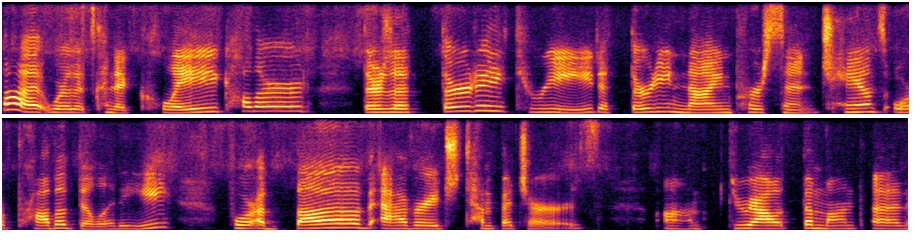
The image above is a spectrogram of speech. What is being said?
But where it's kind of clay colored, there's a 33 to 39% chance or probability for above average temperatures um, throughout the month of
